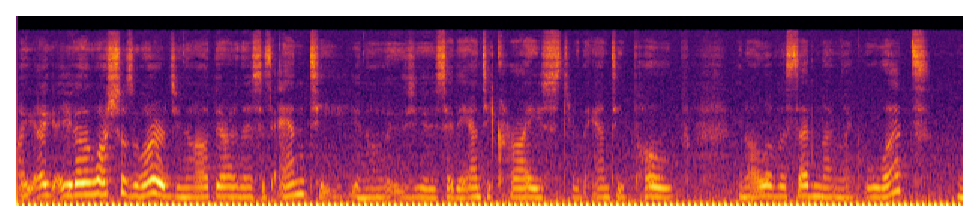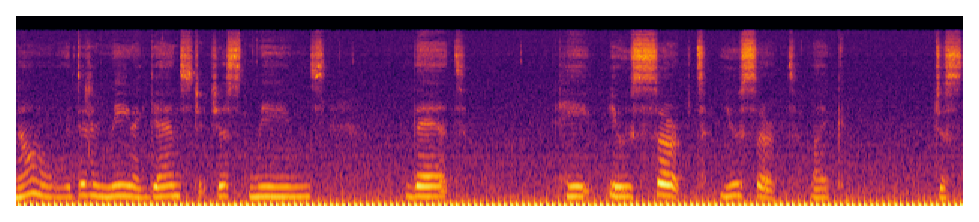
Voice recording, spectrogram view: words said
I, I, you gotta watch those words, you know, out there. And this is anti, you know, you say the antichrist or the anti-pope, you know. All of a sudden, I'm like, what? No, it didn't mean against. It just means that he usurped, usurped, like just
